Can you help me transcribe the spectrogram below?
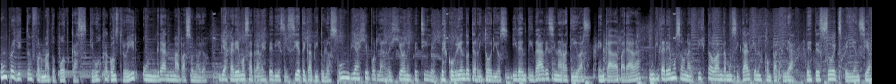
un proyecto en formato podcast que busca construir un gran mapa sonoro. Viajaremos a través de 17 capítulos, un viaje por las regiones de Chile, descubriendo territorios, identidades y narrativas. En cada parada, invitaremos a un artista o banda musical que nos compartirá, desde su experiencia,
